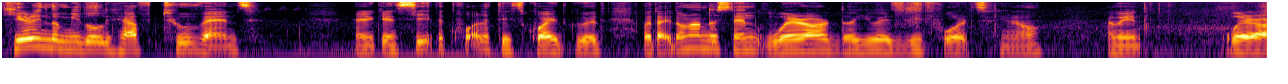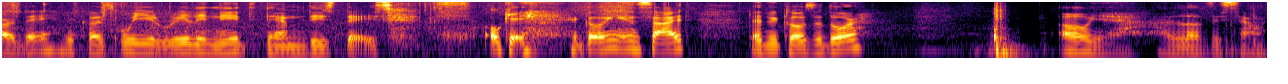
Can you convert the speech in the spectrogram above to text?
Here in the middle you have two vents and you can see the quality is quite good but I don't understand where are the USB ports you know? I mean where are they? Because we really need them these days. Okay going inside. Let me close the door. Oh yeah i love this sound.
